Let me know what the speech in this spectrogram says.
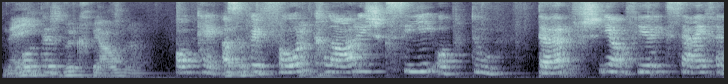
Nein, oder? wirklich bei allen. Okay, also, also bevor klar war, ob du darfst, ja, Führungszeichen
